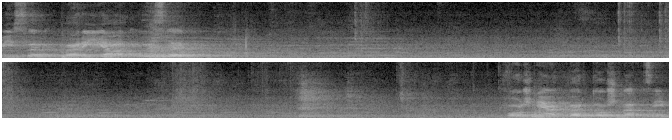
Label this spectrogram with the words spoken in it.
Виса Мария Schmatzing.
